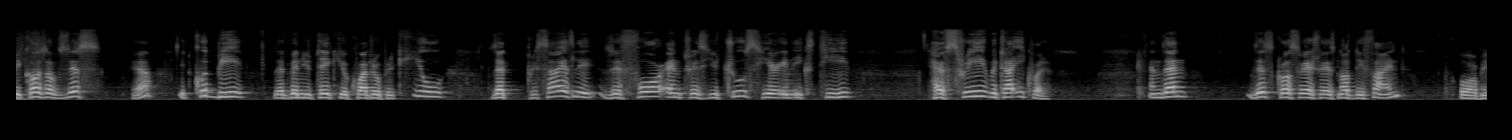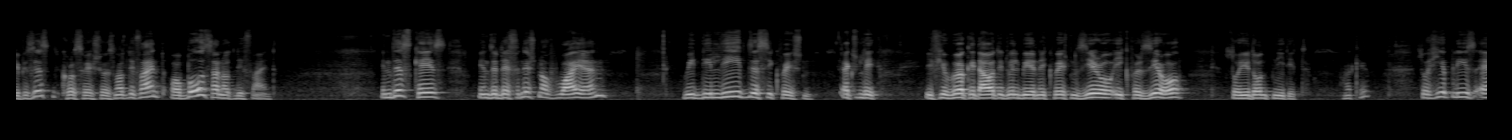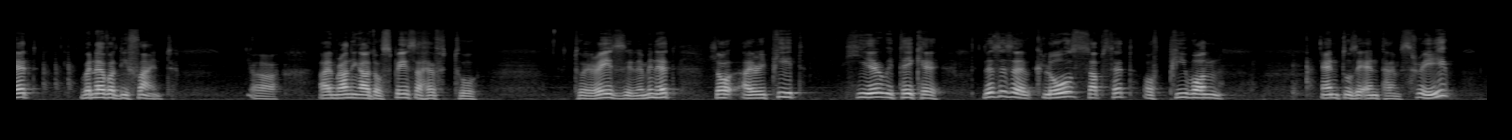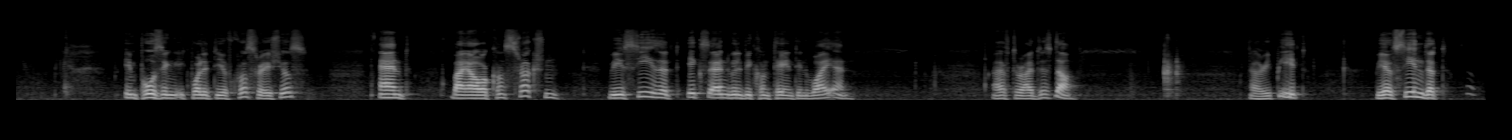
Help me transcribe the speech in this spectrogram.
Because of this, yeah, it could be that when you take your quadruple q, that precisely the four entries you choose here in xt have three which are equal. And then this cross ratio is not defined or maybe this cross ratio is not defined, or both are not defined. In this case, in the definition of yn, we delete this equation. Actually, if you work it out, it will be an equation 0 equals 0. so you don't need it. Okay? So here please add whenever defined. Uh, I'm running out of space. I have to, to erase in a minute. So I repeat, here we take a, this is a closed subset of P1 n to the n times 3, imposing equality of cross ratios. And by our construction, we see that xn will be contained in yn. I have to write this down. I repeat, we have seen that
